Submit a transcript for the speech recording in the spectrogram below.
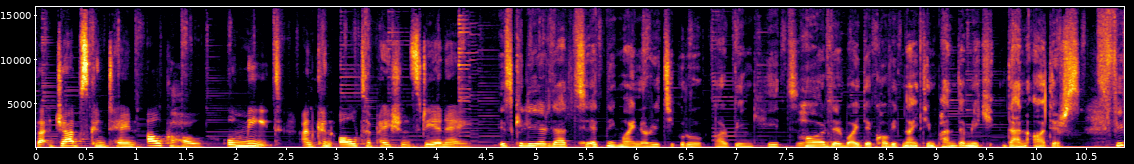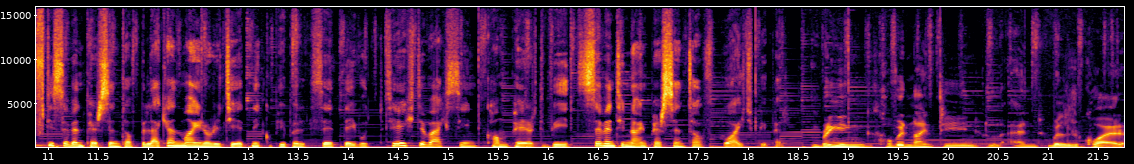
that jabs contain alcohol or meat and can alter patients' DNA. It's clear that ethnic minority groups are being hit harder by the COVID-19 pandemic than others. 57% of black and minority ethnic people said they would take the vaccine compared with 79% of white people. Bringing COVID 19 to an end will require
